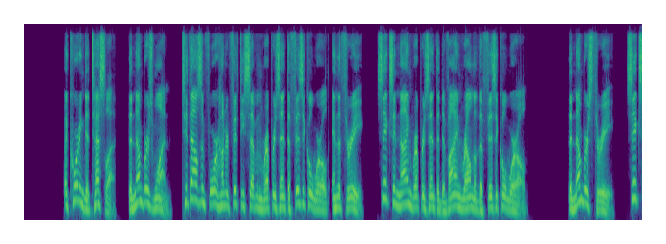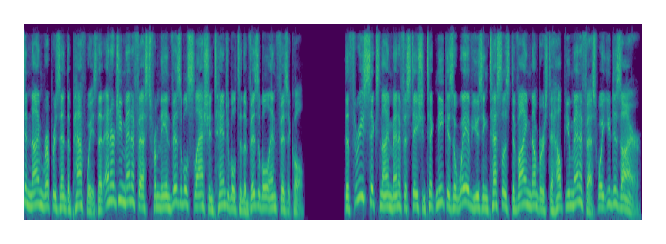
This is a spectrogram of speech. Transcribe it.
According to Tesla, the numbers 1, 2457 represent the physical world and the 3, 6 and 9 represent the divine realm of the physical world. The numbers 3, 6 and 9 represent the pathways that energy manifests from the invisible slash intangible to the visible and physical. The 369 manifestation technique is a way of using Tesla's divine numbers to help you manifest what you desire.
